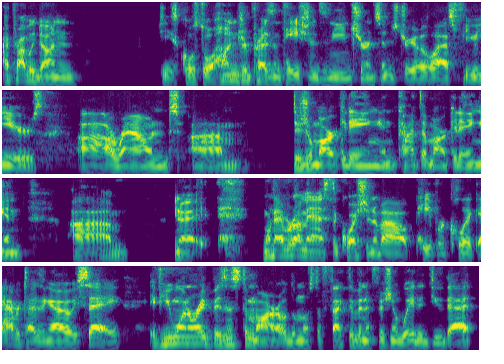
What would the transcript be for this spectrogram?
I've probably done, geez, close to hundred presentations in the insurance industry over the last few years uh, around um, digital marketing and content marketing, and um, you know whenever I'm asked the question about pay per click advertising, I always say, if you want to write business tomorrow, the most effective and efficient way to do that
